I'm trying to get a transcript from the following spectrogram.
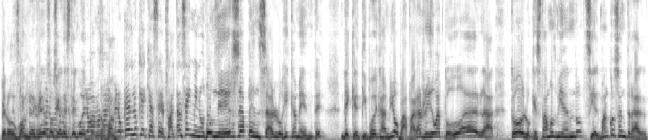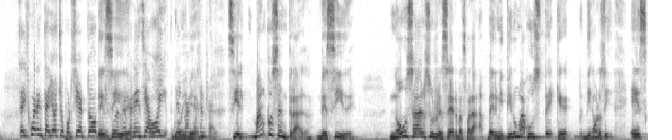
Pero Juan. en redes sociales tengo pero Vamos a ver, pero ¿qué es lo que hay que hacer? Faltan seis minutos. Ponerse a pensar, lógicamente, de que el tipo de cambio va para arriba, toda la, todo lo que estamos viendo. Si el Banco Central. 6.48, por cierto, decide, tipo de referencia hoy del Banco Central. Si el Banco Central decide no usar sus reservas para permitir un ajuste que, digámoslo así, es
